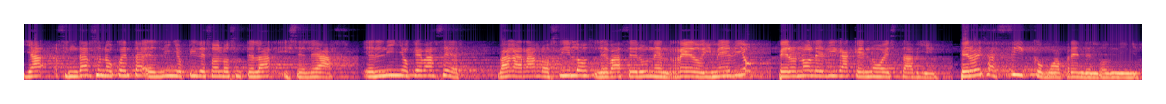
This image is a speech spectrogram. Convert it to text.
Ya sin darse uno cuenta, el niño pide solo su telar y se le hace. El niño, ¿qué va a hacer? Va a agarrar los hilos, le va a hacer un enredo y medio, pero no le diga que no está bien. Pero es así como aprenden los niños.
